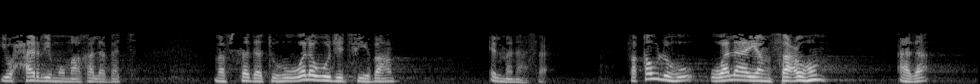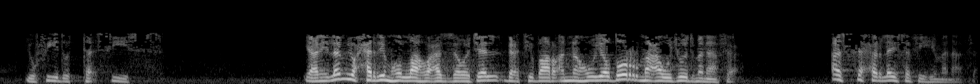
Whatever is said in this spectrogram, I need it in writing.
يحرم ما غلبت مفسدته ولو وجد فيه بعض المنافع. فقوله ولا ينفعهم هذا يفيد التأسيس. يعني لم يحرمه الله عز وجل باعتبار أنه يضر مع وجود منافع. السحر ليس فيه منافع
